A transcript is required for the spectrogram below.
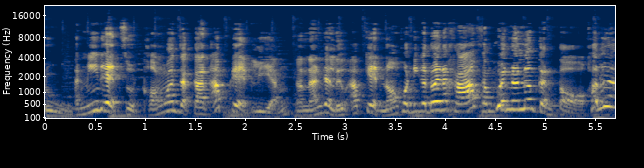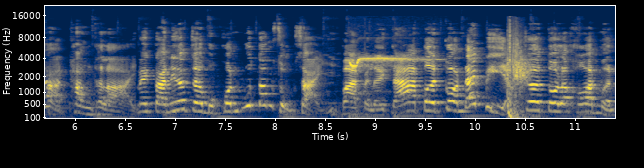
ดูลอันนี้เด็ดสุดของรางวัลจากการอัปเกรดเหลียงดังนั้นอย่าลืมอัปเกรดน้องคนนี้กันด้วยนะครับทำเพื่อนเนื้อเรื่องกันต่อขลือหาดพังทลาย ในตอนนี้เราเจอบุคคลผู้ต้องสงสัยฟาดไปเลยจ้าเปิดก่อนได้เปรียบเจอตัวละครเหมือน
